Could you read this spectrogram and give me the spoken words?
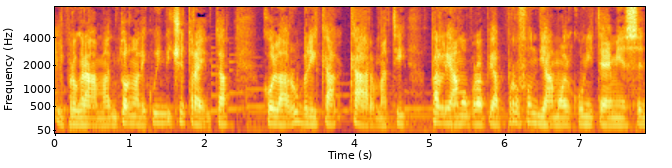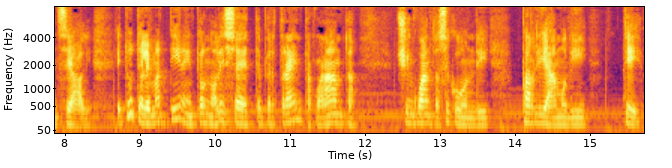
il programma intorno alle 15.30 con la rubrica Karmati parliamo proprio, approfondiamo alcuni temi essenziali e tutte le mattine intorno alle 7 per 30, 40, 50 secondi parliamo di te,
